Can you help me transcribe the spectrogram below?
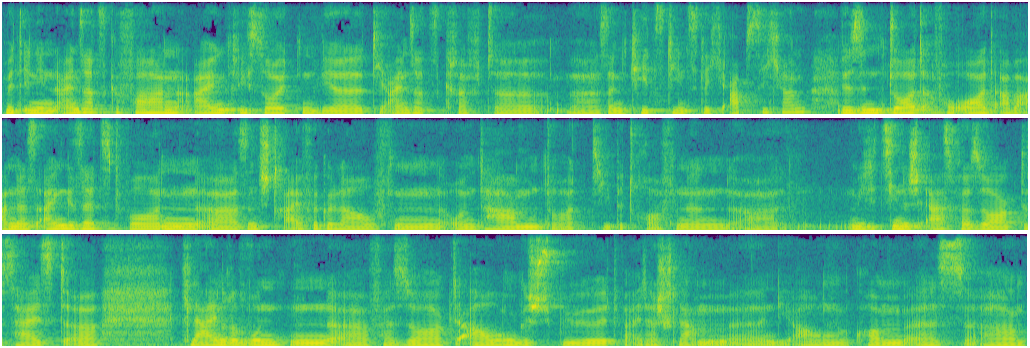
mit in den Einsatz gefahren. Eigentlich sollten wir die Einsatzkräfte äh, sanitätsdienstlich absichern. Wir sind dort vor Ort aber anders eingesetzt worden, äh, sind Streife gelaufen und haben dort die Betroffenen äh, medizinisch erst versorgt. Das heißt, kleinere Wunden äh, versorgt, Augen gespült, weil der Schlamm äh, in die Augen gekommen ist. Ähm,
